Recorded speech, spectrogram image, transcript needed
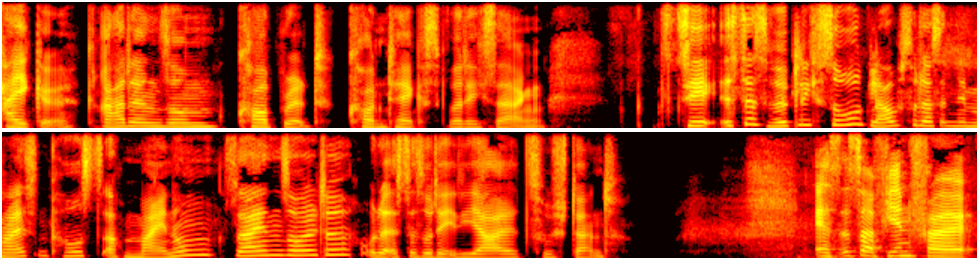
heikel, gerade in so einem Corporate-Kontext, würde ich sagen. Ist das wirklich so? Glaubst du, dass in den meisten Posts auch Meinung sein sollte? Oder ist das so der Idealzustand? Es ist auf jeden Fall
